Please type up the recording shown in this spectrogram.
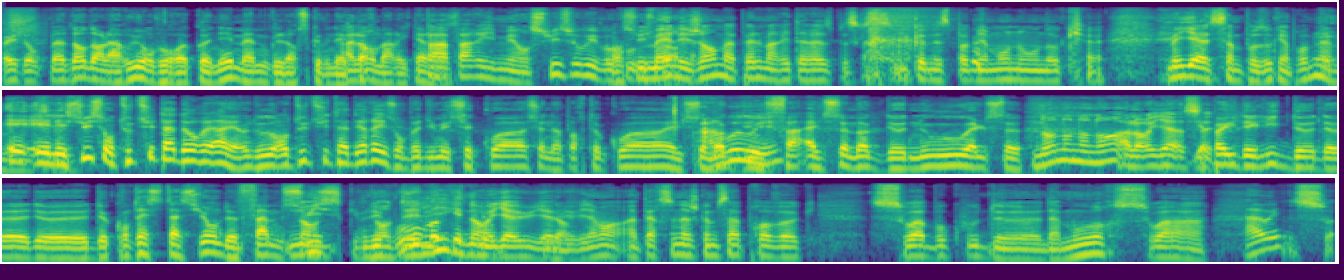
Oui, donc maintenant dans la rue, on vous reconnaît même lorsque vous n'êtes pas en Alors, pas à Marie-Thérèse. Paris, mais en Suisse, oui, beaucoup. Suisse, mais les gens m'appellent Marie-Thérèse parce qu'ils connaissent pas bien mon nom, donc. euh, Mais ça me pose aucun problème. Et, et les Suisses ont tout de suite adoré, hein, ont tout de suite adhéré. Ils ont pas dit mais c'est quoi, c'est n'importe quoi? Elle se Ah moque oui, d'une oui. fa- elle se moque de nous, elle se. Non, non, non, non. Alors il y a. Pas eu des ligues de, de, de, de contestation de femmes Non, suisses qui non, des ligues, non, il y a eu, il y a eu Non. évidemment un personnage comme ça provoque soit beaucoup d'amour, soit, Ah oui. soit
